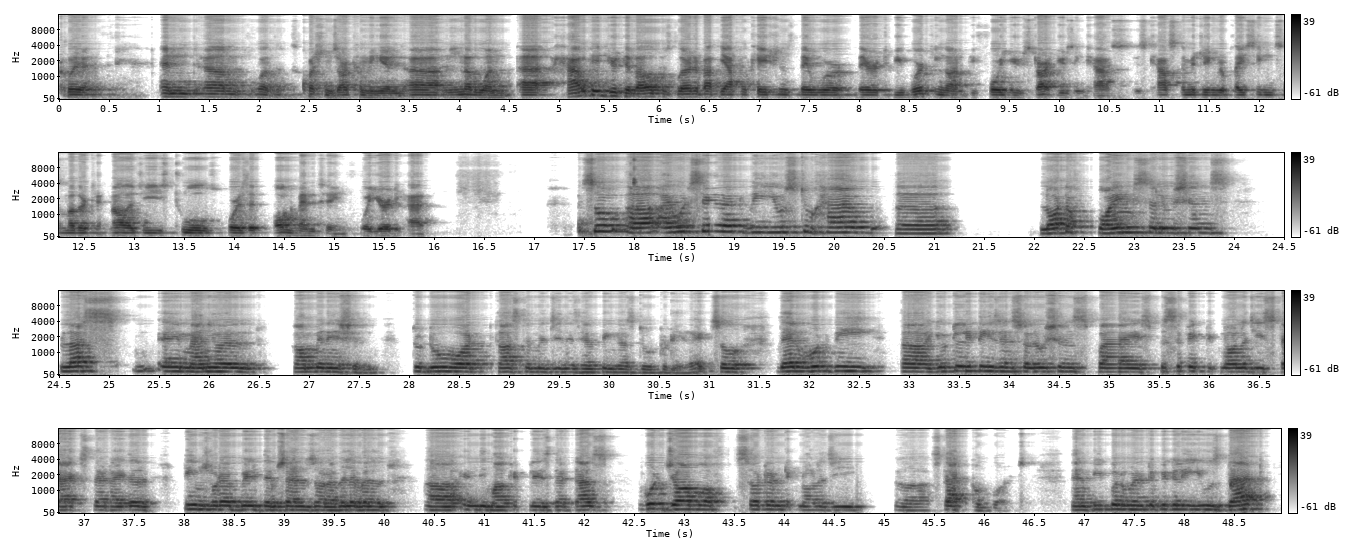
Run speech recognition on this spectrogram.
Clear. And um, well, the questions are coming in. Uh, there's another one. Uh, how did your developers learn about the applications they were there to be working on before you start using CAST? Is CAST imaging replacing some other technologies, tools, or is it augmenting what you already had? So uh, I would say that we used to have a lot of point solutions plus a manual combination to do what CAST imaging is helping us do today, right? So there would be uh, utilities and solutions by specific technology stacks that either teams would have built themselves or available uh, in the marketplace that does good job of certain technology uh, stack components. And people will typically use that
